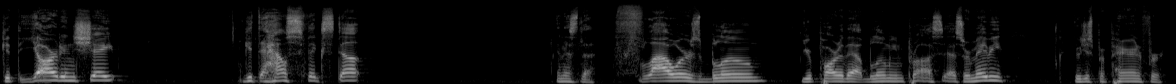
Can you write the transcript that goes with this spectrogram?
get the yard in shape, get the house fixed up. And as the flowers bloom, you're part of that blooming process. Or maybe you're just preparing for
